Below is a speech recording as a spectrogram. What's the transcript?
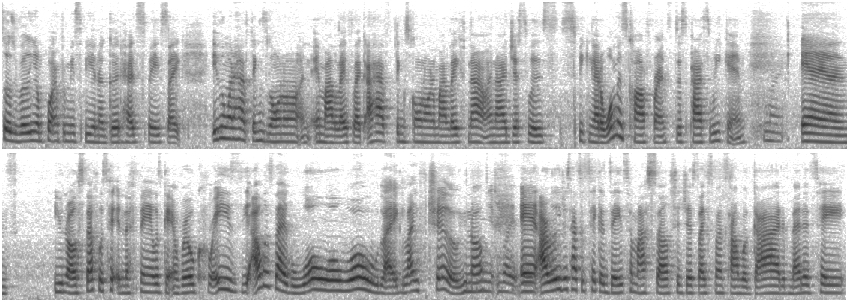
So it's really important for me to be in a good headspace. Like even when I have things going on in, in my life, like I have things going on in my life now, and I just was speaking at a women's conference this past weekend, Right. and you know stuff was hitting the fan, was getting real crazy. I was like, whoa, whoa, whoa, like life chill, you know. Right, right. And I really just had to take a day to myself to just like spend time with God, meditate,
